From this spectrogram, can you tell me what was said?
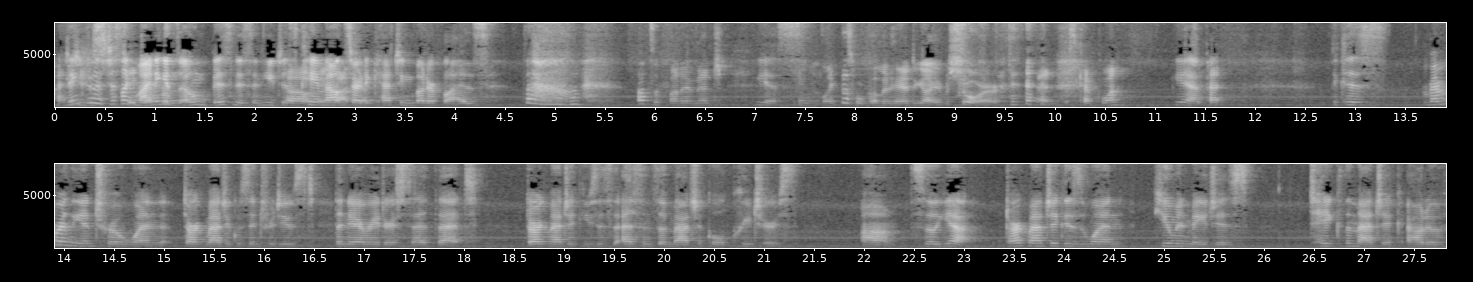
I Did think it was just like it minding from its own business, and he just Oh, came okay, out and gotcha. started catching butterflies. that's a fun image. Yes. He was like, "This will come in handy, I am sure," and just kept one Yeah. as a pet. Because remember in the intro when dark magic was introduced, the narrator said that dark magic uses the essence of magical creatures. Um, so yeah, dark magic is when human mages take the magic out of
